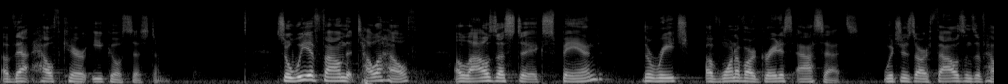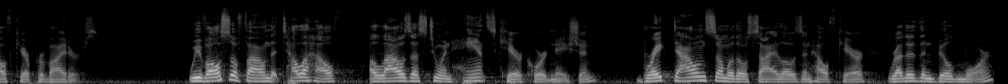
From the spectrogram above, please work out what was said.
of that healthcare ecosystem. So we have found that telehealth allows us to expand the reach of one of our greatest assets, which is our thousands of healthcare providers. We've also found that telehealth allows us to enhance care coordination, break down some of those silos in healthcare rather than build more.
